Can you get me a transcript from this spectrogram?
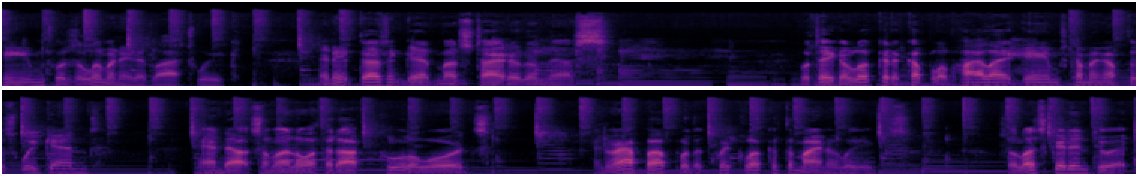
teams was eliminated last week, and it doesn't get much tighter than this. We'll take a look at a couple of highlight games coming up this weekend, hand out some unorthodox cool awards, and wrap up with a quick look at the minor leagues. So let's get into it.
